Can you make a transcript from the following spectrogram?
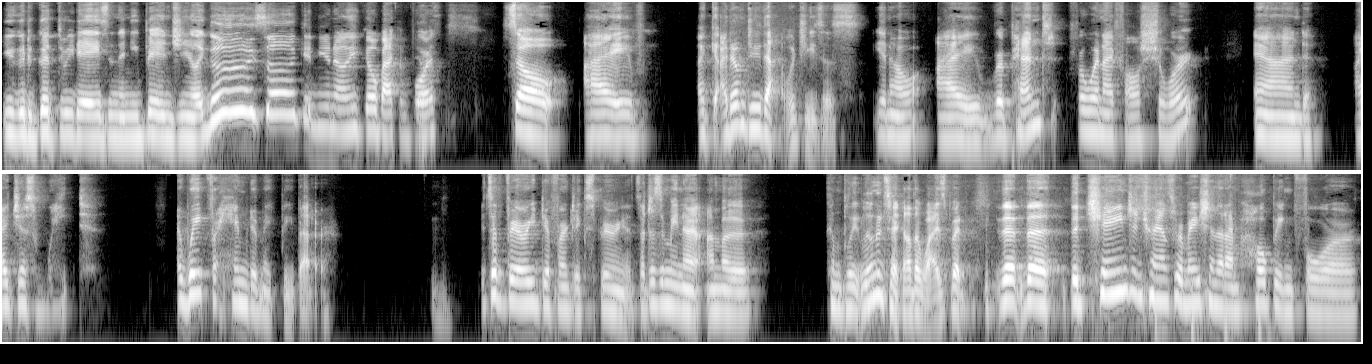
you get a good three days and then you binge and you're like, oh, I suck. And, you know, you go back and forth. So I've, I, I don't do that with Jesus. You know, I repent for when I fall short and I just wait. I wait for him to make me better. It's a very different experience. That doesn't mean I, I'm a complete lunatic otherwise but the the the change and transformation that i'm hoping for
